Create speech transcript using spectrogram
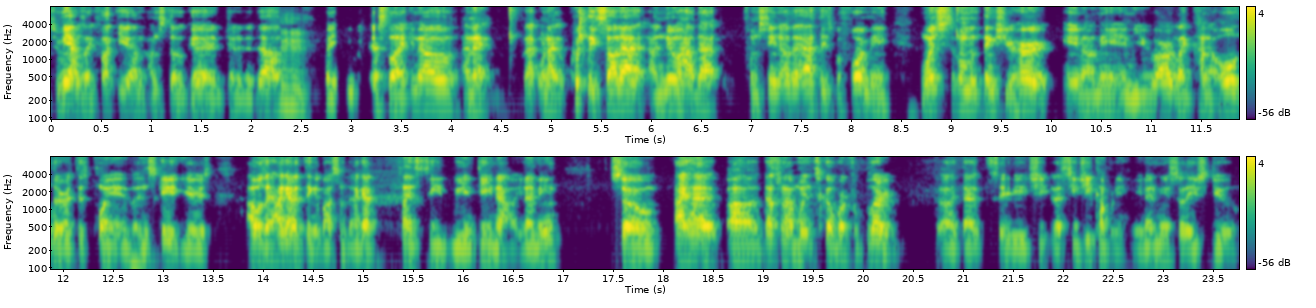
to me, I was like, "Fuck you, I'm, I'm still good." Mm-hmm. But he was just like, you know, and I, that, when I quickly saw that, I knew how that from seeing other athletes before me once someone thinks you hurt, you know, I mean, and you are like kind of older at this point in, in skate years, I was like, I got to think about something. I got plans C, B, and D now. You know what I mean? So I had uh, that's when I went to go work for Blur, uh, that CG that CG company. You know what I mean? So they used to do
